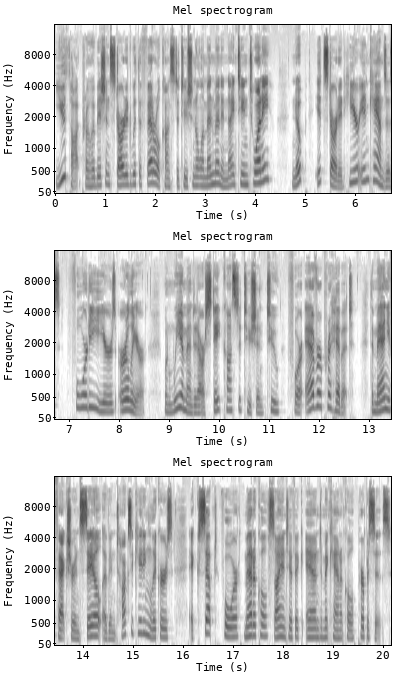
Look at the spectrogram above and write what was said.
You thought prohibition started with the federal constitutional amendment in 1920? Nope, it started here in Kansas 40 years earlier when we amended our state constitution to forever prohibit the manufacture and sale of intoxicating liquors except for medical, scientific, and mechanical purposes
